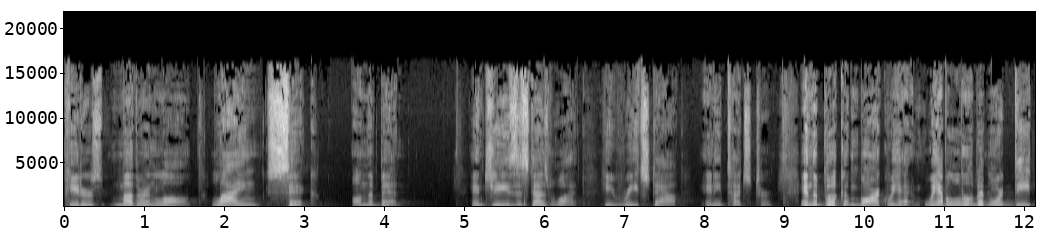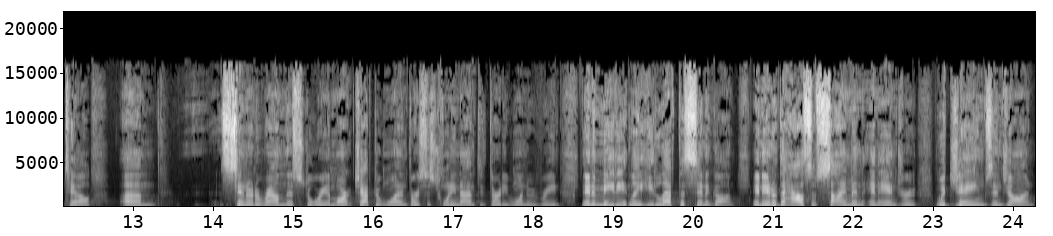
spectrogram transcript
Peter's mother in law lying sick on the bed. And Jesus does what? He reached out and he touched her. In the book of Mark, we have, we have a little bit more detail um, centered around this story. In Mark chapter 1, verses 29 through 31, we read, And immediately he left the synagogue and entered the house of Simon and Andrew with James and John.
